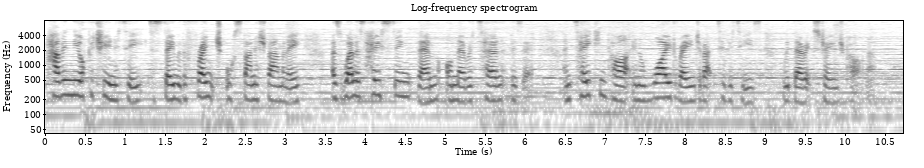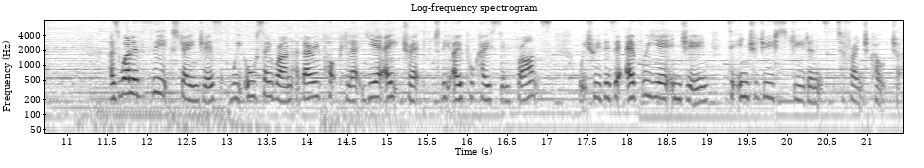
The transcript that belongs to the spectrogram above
having the opportunity to stay with a French or Spanish family, as well as hosting them on their return visit and taking part in a wide range of activities with their exchange partner. As well as the exchanges, we also run a very popular Year 8 trip to the Opal Coast in France, which we visit every year in June to introduce students to French culture.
